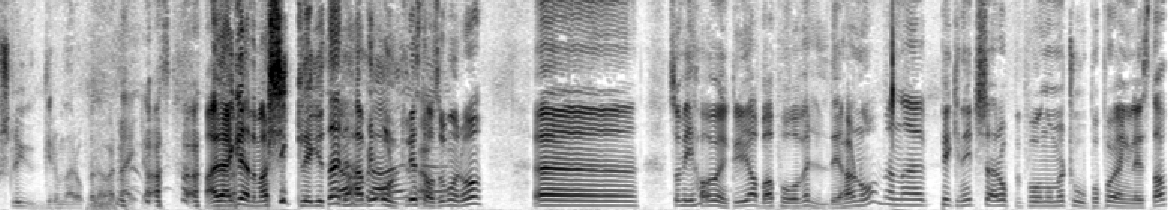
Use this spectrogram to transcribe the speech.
sluker dem der oppe. Det har vært deilig. Altså. Nei, Jeg gleder meg skikkelig, gutter. Ja, det her blir ordentlig stas og moro. Eh, så vi har jo egentlig jabba på veldig her nå, men eh, Piknic er oppe på nummer to på poenglista.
